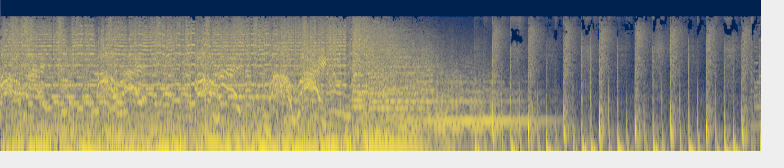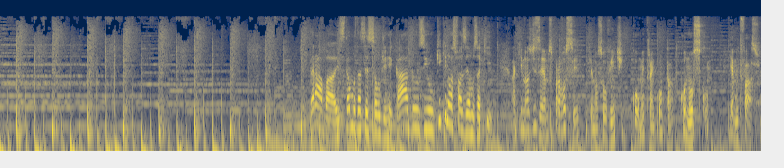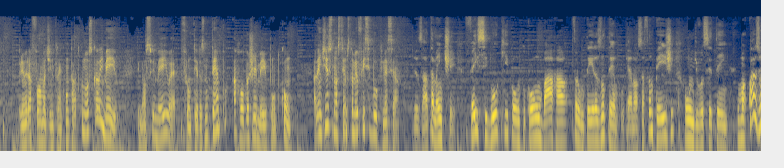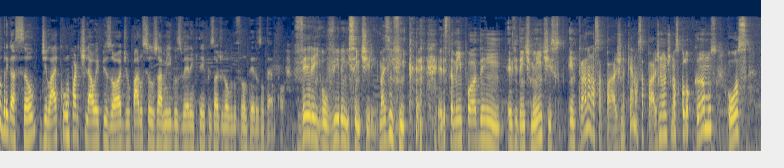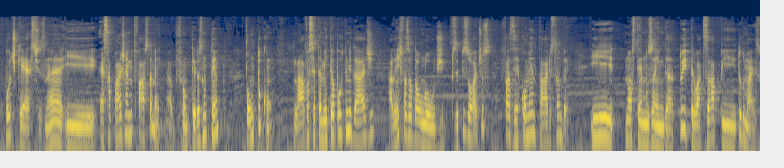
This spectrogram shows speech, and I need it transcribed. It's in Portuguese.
Beraba, estamos na sessão de recados e o que, que nós fazemos aqui? Aqui nós dizemos para você, que é nosso ouvinte, como entrar em contato conosco. E é muito fácil. A primeira forma de entrar em contato conosco é o e-mail. E nosso e-mail é fronteirasnotempo@gmail.com. Além disso, nós temos também o Facebook, né, Céu? Exatamente. facebook.com barra Fronteiras no Tempo, que é a nossa fanpage, onde você tem uma quase obrigação de ir lá e compartilhar o episódio para os seus amigos verem que tem episódio novo do Fronteiras no Tempo. Verem, ouvirem e sentirem. Mas enfim, eles também podem, evidentemente, entrar na nossa página, que é a nossa página onde nós colocamos os podcasts, né? E essa página é muito fácil também, é fronteirasnotempo.com. Lá você também tem a oportunidade, além de fazer o download dos episódios, fazer comentários também. E nós temos ainda Twitter, WhatsApp e tudo mais.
